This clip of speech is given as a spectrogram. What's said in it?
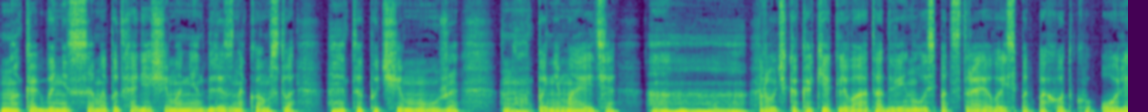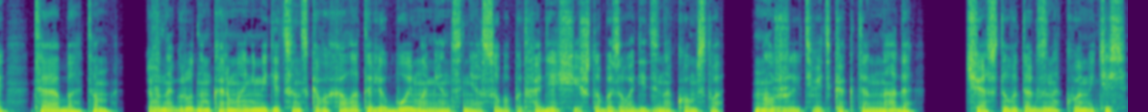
но как бы не самый подходящий момент для знакомства. Это почему же? Ну, понимаете. А, -а, -а. Ручка кокетливо отодвинулась, подстраиваясь под походку Оли. Ты об этом? В нагрудном кармане медицинского халата любой момент не особо подходящий, чтобы заводить знакомство. Но жить ведь как-то надо. Часто вы так знакомитесь?»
